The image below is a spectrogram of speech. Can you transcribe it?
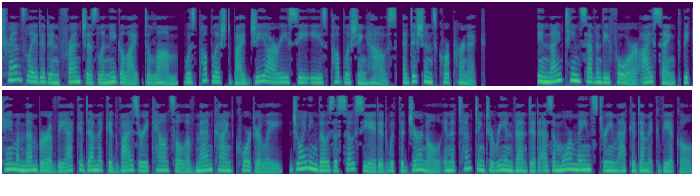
translated in French as L'inégalité de l'homme, was published by GRECE's publishing house, Editions Copernic. In 1974 Eysenck became a member of the Academic Advisory Council of Mankind Quarterly, joining those associated with the journal in attempting to reinvent it as a more mainstream academic vehicle.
